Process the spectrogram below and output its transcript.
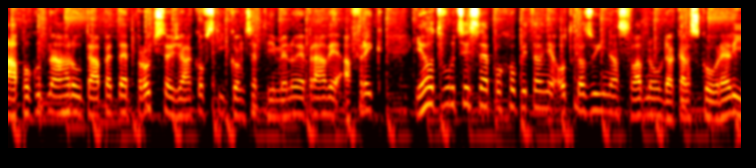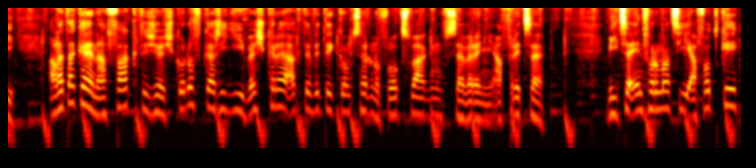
A pokud náhodou tápete, proč se žákovský koncept jmenuje právě Afrik, jeho tvůrci se pochopitelně odkazují na slavnou dakarskou rally, ale také na fakt, že Škodovka řídí veškeré aktivity koncernu Volkswagen v severní Africe. Více informací a fotky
